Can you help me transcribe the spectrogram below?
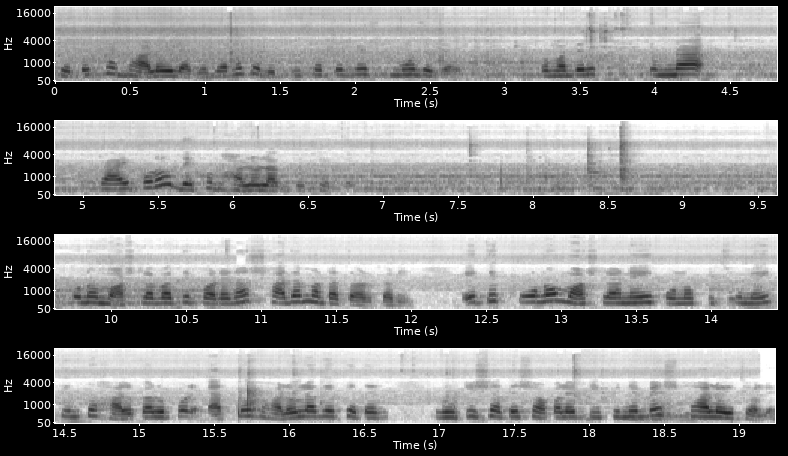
খেতে খুব ভালোই লাগে, জানো তো? রুটির সাথে বেশ মজে যায়। তোমাদের তোমরা ট্রাই করো, দেখো ভালো লাগবে খেতে। কোনো মশলাপাতি পড়ে না, সাদা মাটা তরকারি। এতে কোনো মশলা নেই, কোনো কিছু নেই, কিন্তু হালকার উপর এত ভালো লাগে খেতে। রুটির সাথে সকালে টিফিনে বেশ ভালোই চলে।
